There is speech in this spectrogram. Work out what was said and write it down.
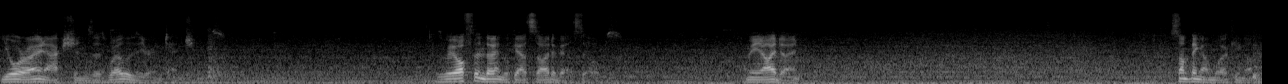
your own actions as well as your intentions. Because we often don't look outside of ourselves. I mean, I don't. Something I'm working on.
